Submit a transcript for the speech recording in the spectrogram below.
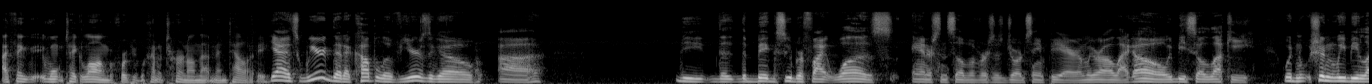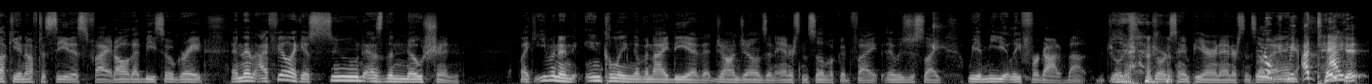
I think it won't take long before people kind of turn on that mentality. Yeah, it's weird that a couple of years ago, uh, the the the big super fight was Anderson Silva versus George St. Pierre, and we were all like, "Oh, we'd be so lucky." Wouldn't shouldn't we be lucky enough to see this fight? Oh, that'd be so great. And then I feel like as soon as the notion, like even an inkling of an idea that Jon Jones and Anderson Silva could fight, it was just like we immediately forgot about George George St. Pierre and Anderson Silva. don't me- I'd take it.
